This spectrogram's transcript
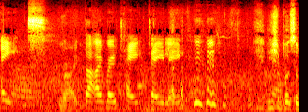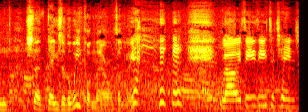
eight Right. that I rotate daily. You should put some uh, days of the week on there or something. well, it's easy to change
